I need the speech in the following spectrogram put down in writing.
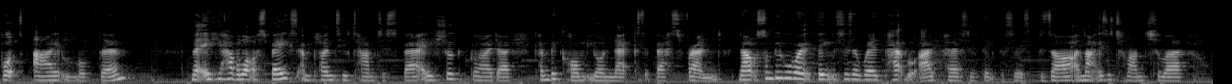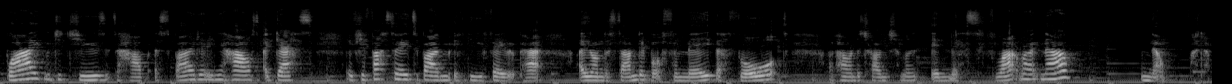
but I love them. Now, if you have a lot of space and plenty of time to spare, a sugar glider can become your next best friend. Now, some people won't think this is a weird pet, but I personally think this is bizarre, and that is a tarantula. Why would you choose to have a spider in your house? I guess if you're fascinated by them, if they're your favourite pet, I understand it, but for me, the thought of having a tarantula in this flat right now, no, I don't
